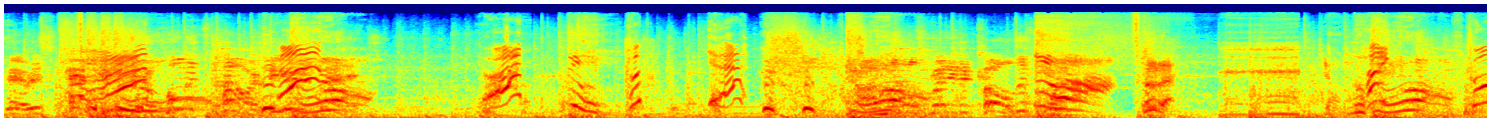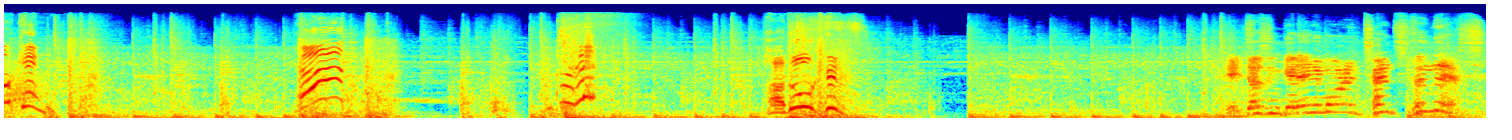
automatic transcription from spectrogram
There is power to ready to call this! Hi! It doesn't get any more intense than this!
